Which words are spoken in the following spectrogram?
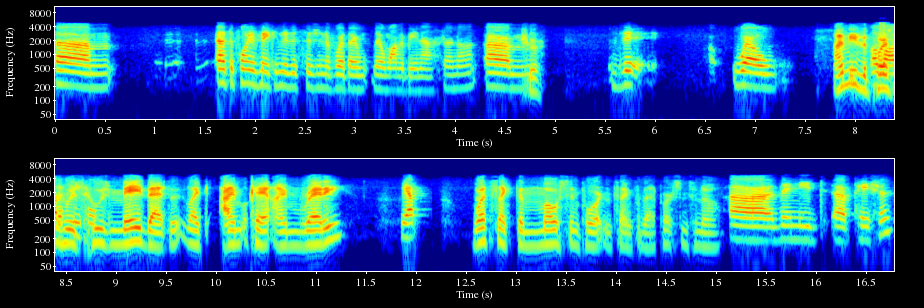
Um, at the point of making the decision of whether they want to be an actor or not. Um, Sure. The, well, I mean the person who's people- who's made that like I'm okay, I'm ready. yep. What's like the most important thing for that person to know? Uh, they need uh, patience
